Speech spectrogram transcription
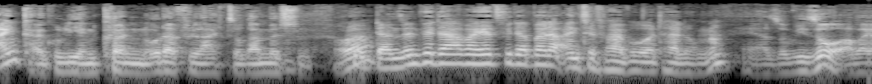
einkalkulieren können oder vielleicht sogar müssen, oder? Und dann sind wir da aber jetzt wieder bei der Einzelfallbeurteilung, ne? Ja, sowieso. Aber,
